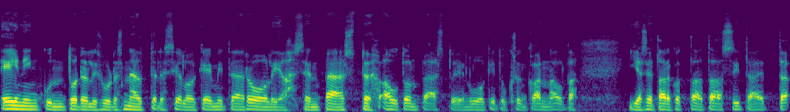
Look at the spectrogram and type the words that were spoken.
ei niin kuin todellisuudessa näyttele siellä oikein mitään roolia sen päästö, auton päästöjen luokituksen kannalta. Ja se tarkoittaa taas sitä, että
